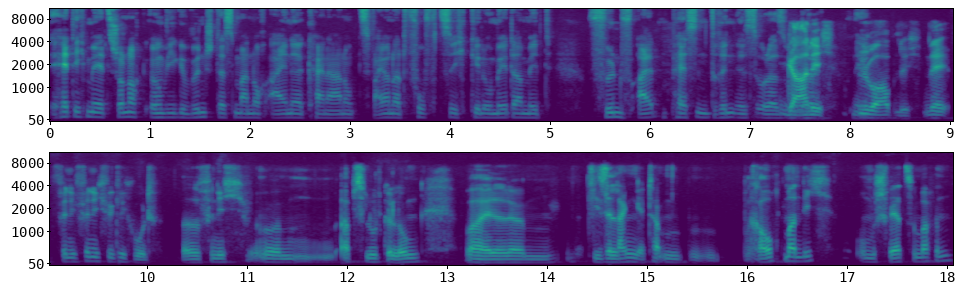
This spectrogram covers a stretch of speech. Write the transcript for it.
hätte ich mir jetzt schon noch irgendwie gewünscht, dass man noch eine, keine Ahnung, 250 Kilometer mit fünf Alpenpässen drin ist oder so. Gar nicht, nee. überhaupt nicht. Nee, finde ich, find ich wirklich gut. Also finde ich ähm, absolut gelungen, weil ähm, diese langen Etappen braucht man nicht, um schwer zu machen.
